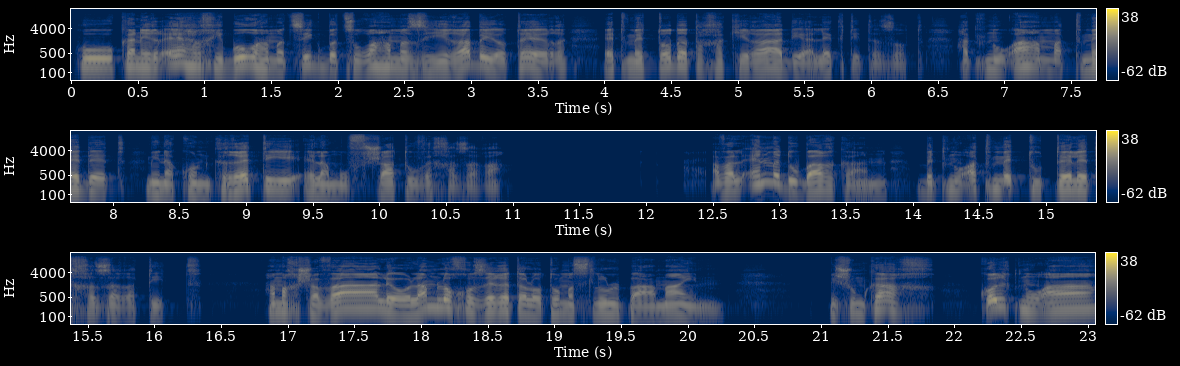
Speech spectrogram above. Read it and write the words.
הוא כנראה החיבור המציג בצורה המזהירה ביותר את מתודת החקירה הדיאלקטית הזאת, התנועה המתמדת מן הקונקרטי אל המופשט ובחזרה. אבל אין מדובר כאן בתנועת מטוטלת חזרתית. המחשבה לעולם לא חוזרת על אותו מסלול פעמיים. משום כך, כל תנועה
